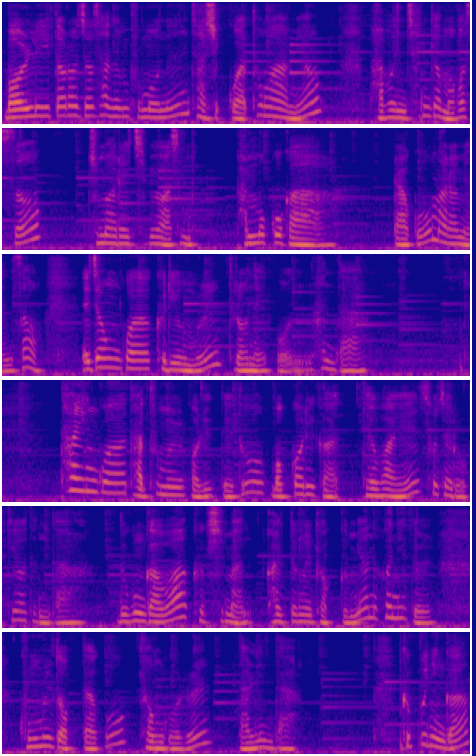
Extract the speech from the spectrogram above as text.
멀리 떨어져 사는 부모는 자식과 통화하며 밥은 챙겨 먹었어? 주말에 집에 와서 밥 먹고 가. 라고 말하면서 애정과 그리움을 드러내곤 한다. 타인과 다툼을 벌일 때도 먹거리가 대화의 소재로 끼어든다. 누군가와 극심한 갈등을 겪으면 흔히들 국물도 없다고 경고를 날린다. 그뿐인가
